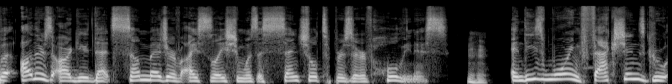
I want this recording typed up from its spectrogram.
but others argued that some measure of isolation was essential to preserve holiness. Mhm. And these warring factions grew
